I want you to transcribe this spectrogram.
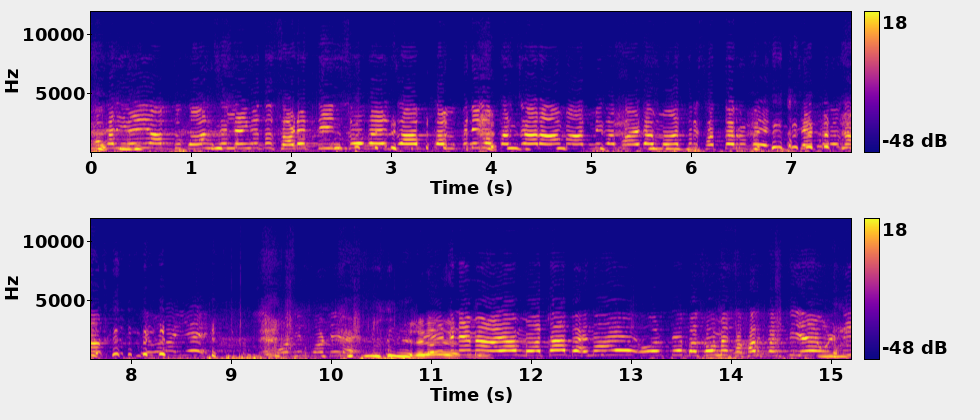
अगर यही आप दुकान से लेंगे तो साढ़े तीन सौ का साहब कंपनी का प्रचार आम आदमी का फ़ायदा मात्र सत्तर रुपए। देखने में आया, माता बहनाएँ औरतें बसों में सफ़र करती हैं, उल्टी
